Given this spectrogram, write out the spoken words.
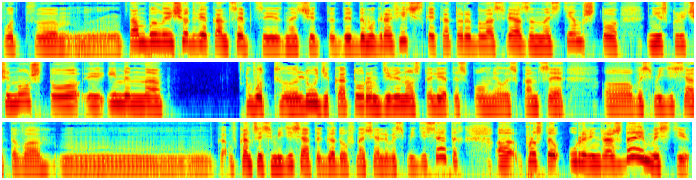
вот эм, там было еще две концепции, значит, демографическая, которая была связана с тем, что не исключено, что э, именно вот люди, которым 90 лет исполнилось в конце 80-го, э, в конце 70-х годов, в начале 80-х, просто уровень рождаемости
